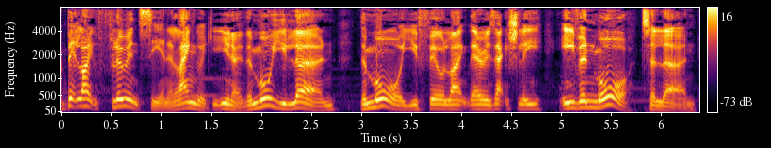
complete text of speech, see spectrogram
A bit like fluency in a language. You know, the more you learn, the more you feel like there is actually even more to learn.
